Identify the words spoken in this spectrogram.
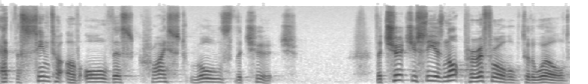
At the center of all this, Christ rules the church. The church, you see, is not peripheral to the world.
